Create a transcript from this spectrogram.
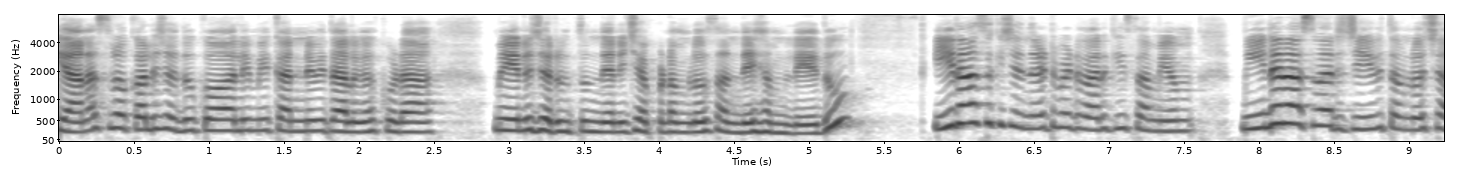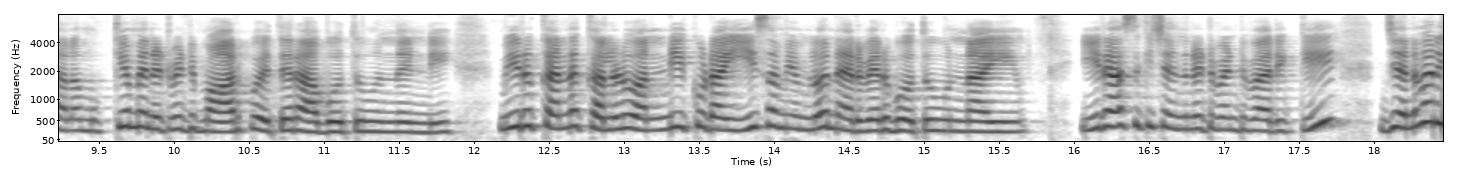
ధ్యాన శ్లోకాలు చదువుకోవాలి. మీకు అన్ని విధాలుగా కూడా మేలు జరుగుతుంది అని చెప్పడంలో సందేహం లేదు. ఈ రాశికి చెందినటువంటి వారికి ఈ సమయం మీనరాశి వారి జీవితంలో చాలా ముఖ్యమైనటువంటి మార్పు అయితే రాబోతూ ఉందండి. మీరు కన్న కళలు అన్నీ కూడా ఈ సమయంలో నెరవేరబోతూ ఉన్నాయి. ఈ రాశికి చెందినటువంటి వారికి జనవరి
